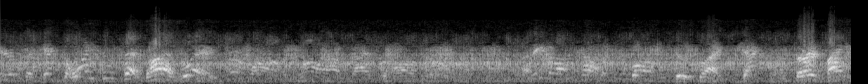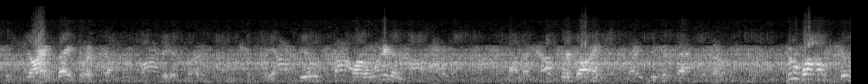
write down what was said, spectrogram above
Here's the kick. The one-two pitch on his way. Is blowing outside for ball two. And even up front, and two strikes. At third, Banks at short, Baker second, Fondy at first. The outfield, Fowler, Wade, and Powell. And the Cubs are going crazy this afternoon. Two balls, two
